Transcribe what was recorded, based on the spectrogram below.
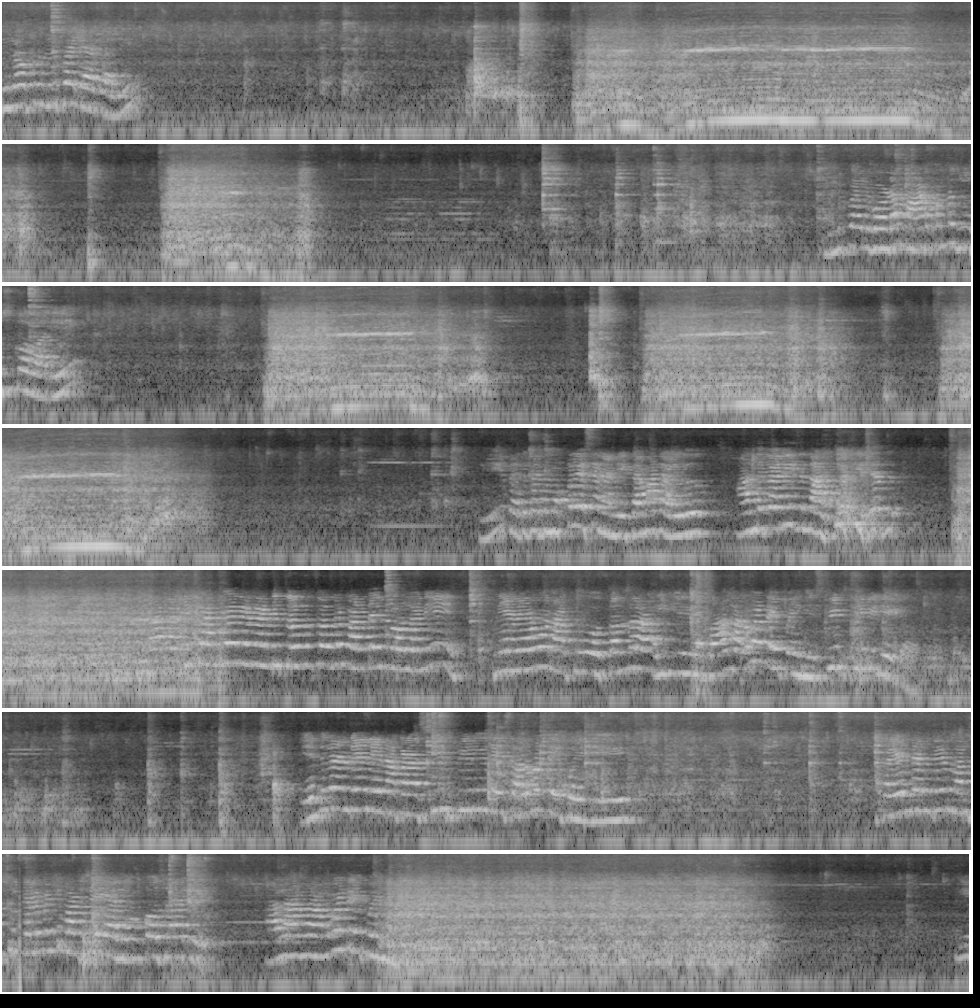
ఈ లోపల ఉల్లిపాయలు వేయాలి. కూడా మాడకుండా చూసుకోవాలి. ఇవి పెద్ద పెద్ద ముక్కలు వేసానండి టమాటాలు. అందుకని ఇది నాకు తెలియదు నాకు అన్ని కంగారేనండి తొందర తొందర పంట అయిపోవాలని నేనేమో నాకు తొందర ఇది బాగా అలవాటు అయిపోయింది స్పీడ్ స్పీడ్ చేయడం ఎందుకంటే నేను అక్కడ స్పీడ్ స్పీడ్ చేసి అలవాటు అయిపోయింది. అక్కడ ఏంటంటే మనుషులు నిలబెట్టి వంట చేయాలి ఒక్కోసారి. అలా అలవాటు అయిపోయింది.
